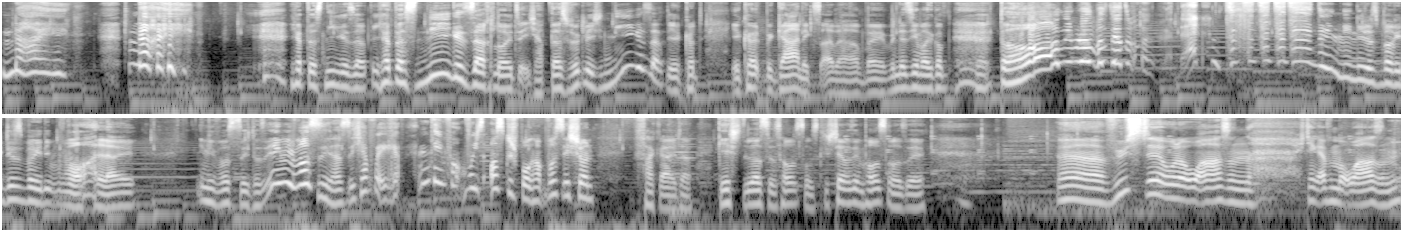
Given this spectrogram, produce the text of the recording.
Nein! Nein! Ich habe das nie gesagt. Ich habe das nie gesagt, Leute. Ich habe das wirklich nie gesagt. Ihr könnt, ihr könnt mir gar nichts anhaben, ey. Wenn jetzt jemand kommt. Doch, was jetzt? Nee, nee, das mache ich, das mache ich. Boah, ey. Irgendwie wusste ich das. Irgendwie wusste ich das. Ich habe, ich hab, in dem wo ich es ausgesprochen habe, wusste ich schon. Fuck, Alter. Geh schnell aus dem Haus raus. Geh schnell aus dem Haus raus, ey. Äh, Wüste oder Oasen? Ich denke einfach mal Oasen.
